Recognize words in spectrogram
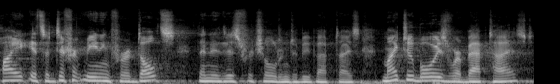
why it's a different meaning for adults than it is for children to be baptized. My two boys were baptized.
